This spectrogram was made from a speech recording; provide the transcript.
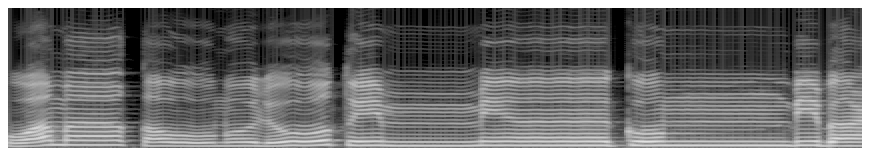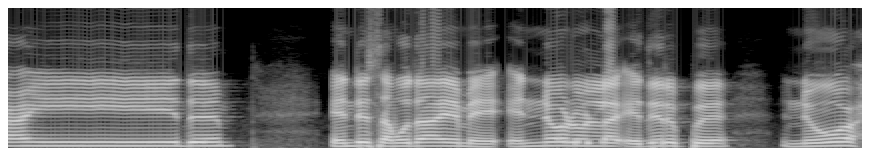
وما قوم لوط منكم ببعيد എൻ്റെ സമുദായമേ എന്നോടുള്ള എതിർപ്പ് നൂഹ്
